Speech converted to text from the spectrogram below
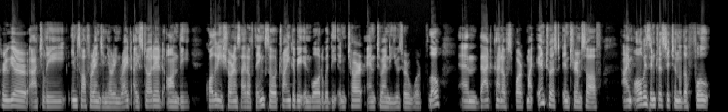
career actually in software engineering, right, I started on the quality assurance side of things. So trying to be involved with the entire end-to-end user workflow. And that kind of sparked my interest in terms of I'm always interested to know the full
